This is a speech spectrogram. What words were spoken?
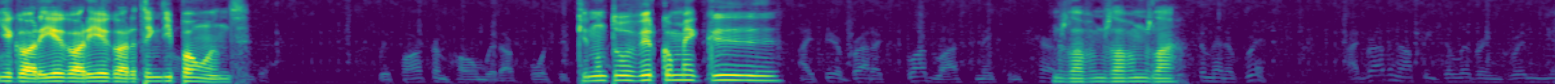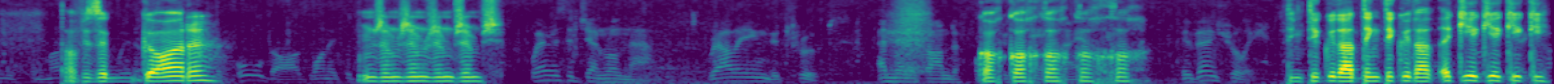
E agora, e agora, e agora? Tenho de ir para onde? Que eu não estou a ver como é que... Vamos lá, vamos lá, vamos lá. Talvez agora... Vamos, vamos, vamos, vamos, vamos. Corre, corre, corre, corre, corre. Tenho que ter cuidado, tenho que ter cuidado. Aqui, aqui, aqui, aqui.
